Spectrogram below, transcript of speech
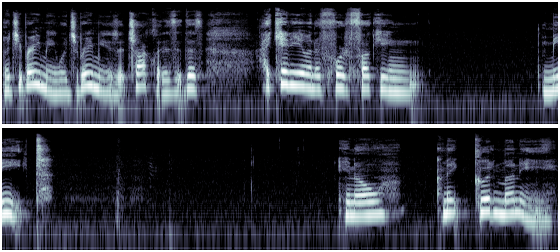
What'd you bring me? What'd you bring me? Is it chocolate? Is it this? I can't even afford fucking meat. You know? I make good money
